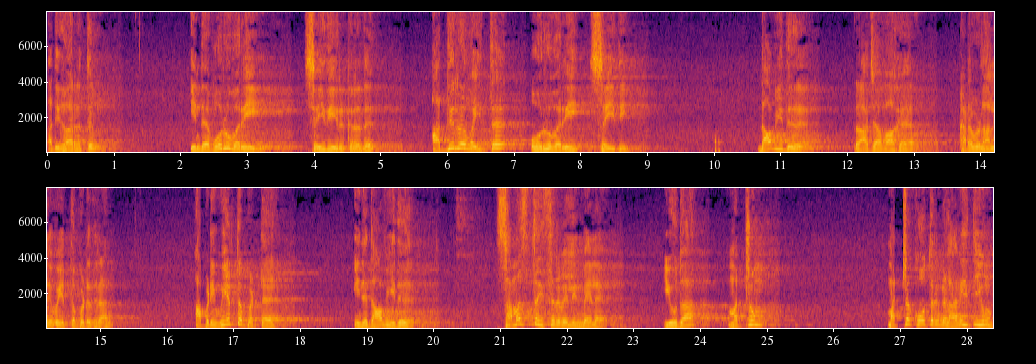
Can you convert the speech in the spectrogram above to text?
அதிகாரத்தில் இந்த ஒரு வரி செய்தி இருக்கிறது. அதிர வைத்த ஒரு வரி செய்தி. தாவிது ராஜாவாக கடவுளாலே உயர்த்தப்படுகிறான். அப்படி உயர்த்தப்பட்ட இந்த தாவீது சமஸ்த இஸ்ரவேலின் மேலே யூதா மற்றும் மற்ற கோத்திரங்கள் அனைத்தையும்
